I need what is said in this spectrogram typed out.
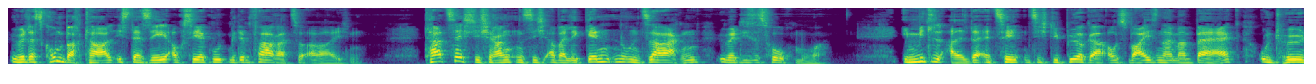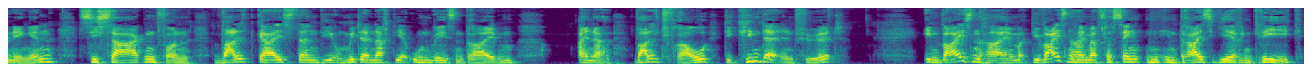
Über das Krumbachtal ist der See auch sehr gut mit dem Fahrrad zu erreichen. Tatsächlich ranken sich aber Legenden und Sagen über dieses Hochmoor. Im Mittelalter erzählten sich die Bürger aus Weisenheim am Berg und Höningen, sie sagen von Waldgeistern, die um Mitternacht ihr Unwesen treiben, einer Waldfrau, die Kinder entführt. In Weisenheim, die Weisenheimer versenkten im Dreißigjährigen Krieg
